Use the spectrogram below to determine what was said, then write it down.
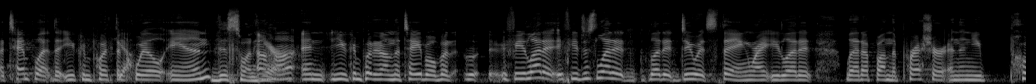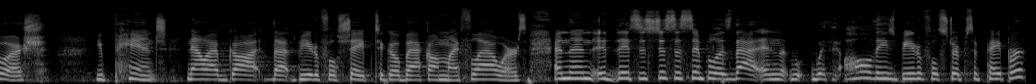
a template that you can put the yeah. quill in. This one here. Uh -huh, and you can put it on the table, but if you let it, if you just let it, let it do its thing, right? You let it let up on the pressure and then you push, you pinch. Now I've got that beautiful shape to go back on my flowers. And then it, it's just as simple as that. And with all these beautiful strips of paper,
